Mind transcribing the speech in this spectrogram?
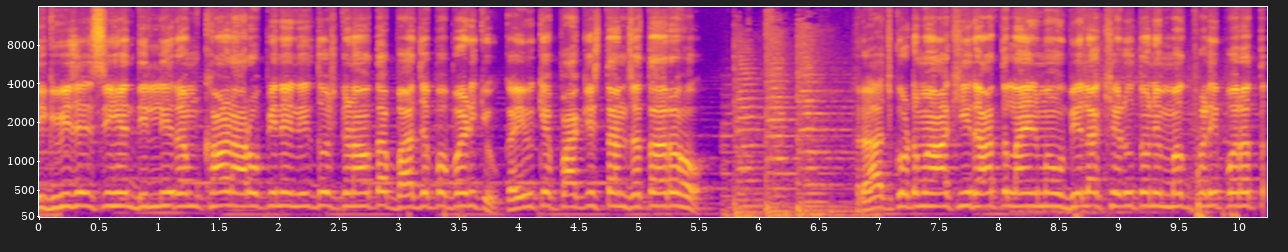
દિગ્વિજયસિંહે દિલ્હી રમખાણ આરોપીને નિર્દોષ ગણાવતા ભાજપ ભડક્યું. કહ્યું કે પાકિસ્તાન જતા રહો. રાજકોટમાં આખી રાત લાઇનમાં ઉભેલા ખેડૂતોને મગફળી પરત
